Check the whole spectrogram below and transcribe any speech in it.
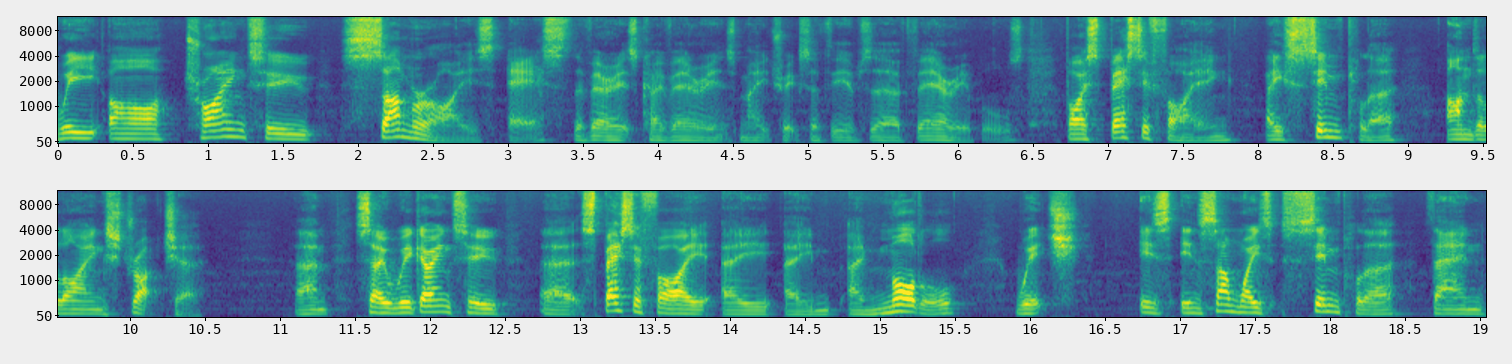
we are trying to summarize S, the variance covariance matrix of the observed variables, by specifying a simpler underlying structure. Um, so we're going to uh, specify a, a, a, model which is in some ways simpler than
